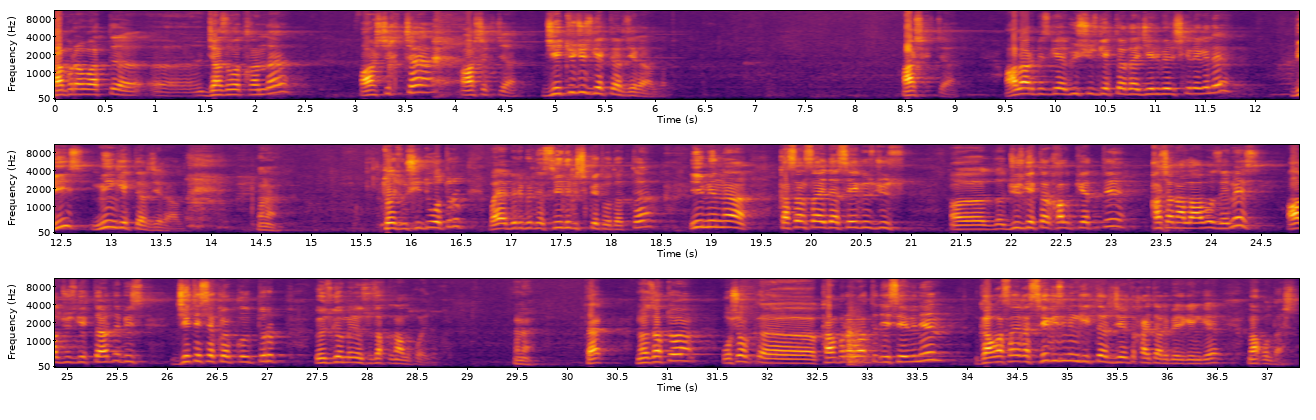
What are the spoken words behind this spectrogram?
компроматты жазып атканда ашыкча ашыкча жети жүз гектар жер алдык ашыкча алар үч жүз гектардай жер бериш керек эле биз миң гектар жер алдык мына. То есть ушинтип отуруп баягы бири бирине сыйлыгышып кетип атат да. Именно касансайда сегиз жүз жүз гектар калып кетти качан алабыз эмес. Ал жүз гектарды биз жети эсе көп кылып туруп өзгө менен сузактан алып койдук. Мына. Так? Но зато ошол компроматтын эсебинен гавасайга сегиз миң гектар жерди кайтарып бергенге макулдаштык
